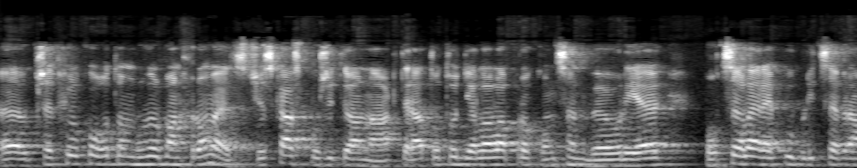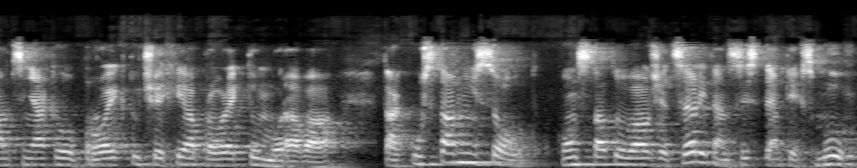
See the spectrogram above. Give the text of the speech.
Eh, před chvilkou o tom mluvil pan Chromec, Česká spořitelná, která toto dělala pro koncern Veorie po celé republice v rámci nějakého projektu Čechy a projektu Morava, tak ústavní soud konstatoval, že celý ten systém těch smluv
